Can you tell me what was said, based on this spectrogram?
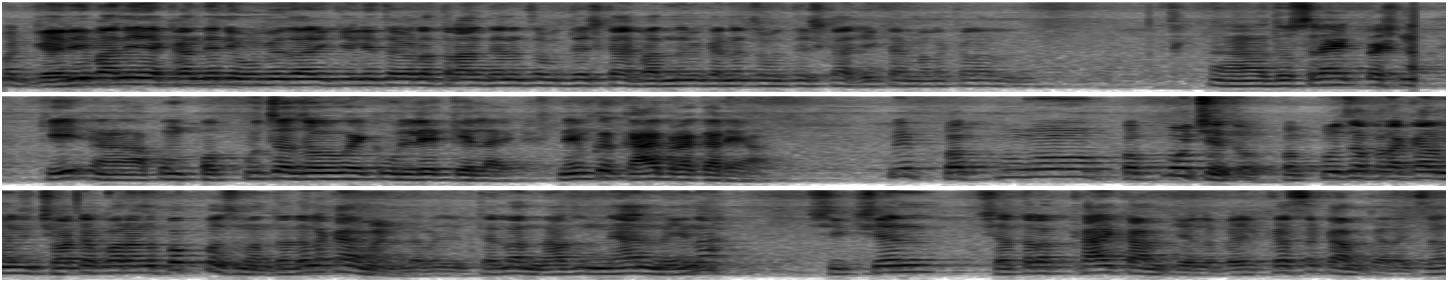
मग गरिबांनी एखाद्याने उमेदवारी केली तर एवढा त्रास देण्याचा उद्देश काय? बदनामी करण्याचा उद्देश काय? हे काय मला कळालं नाही. दुसरा एक प्रश्न की आपण पप्पूचा जो एक उल्लेख केला आहे नेमकं काय प्रकार आहे हा? नाही पप्पू पप्पूच येतो पप्पूचा प्रकार म्हणजे छोट्या पोरांना पप्पूच म्हणतात. त्याला काय म्हटलं? पाहिजे त्याला नाजून ज्ञान नाही ना? शिक्षण क्षेत्रात काय काम केलं पाहिजे कसं काम करायचं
